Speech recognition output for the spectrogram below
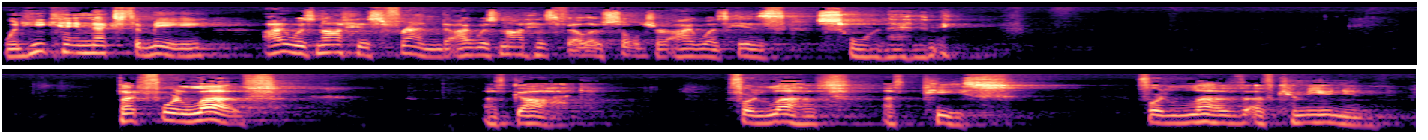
when he came next to me, I was not his friend. I was not his fellow soldier. I was his sworn enemy. but for love of God, for love of peace, for love of communion,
